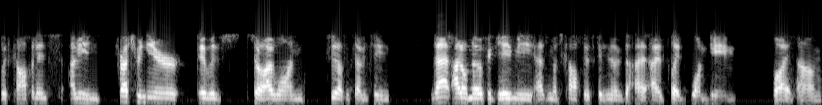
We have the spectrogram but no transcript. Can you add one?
with confidence. I mean, freshman year, it was so I won 2017 that I don't know if it gave me as much confidence because you know I, I played one game, but um,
